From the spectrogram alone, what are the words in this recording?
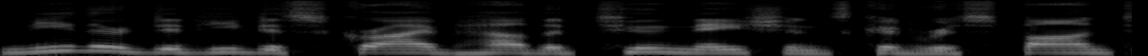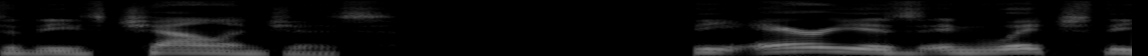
Neither did he describe how the two nations could respond to these challenges. The areas in which the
